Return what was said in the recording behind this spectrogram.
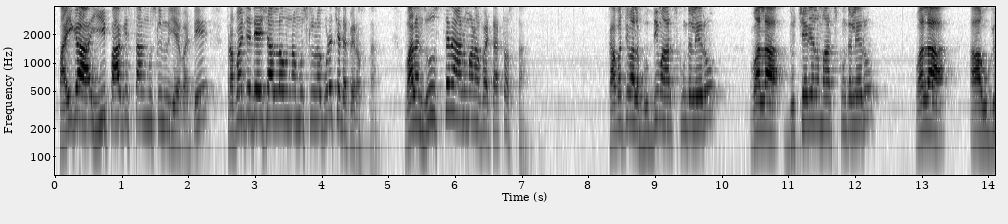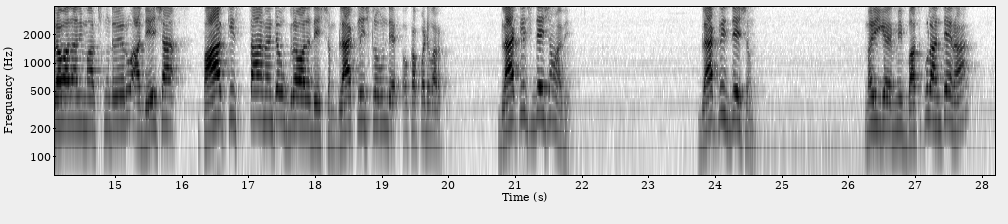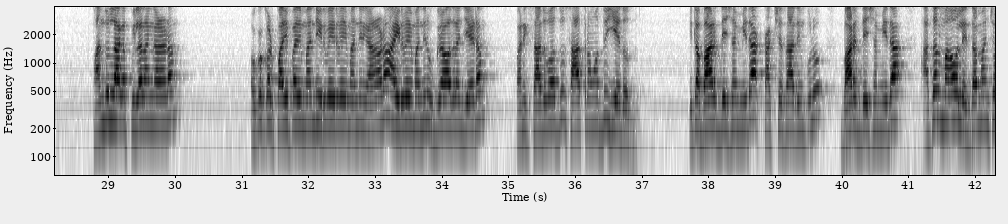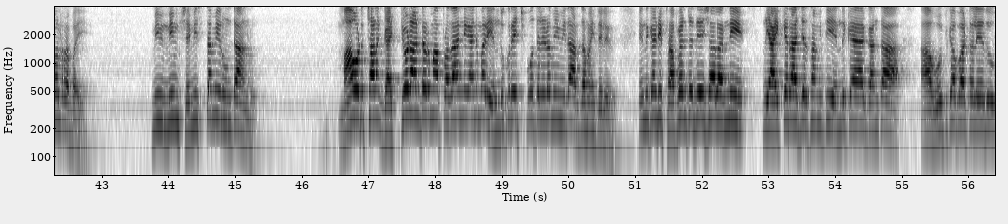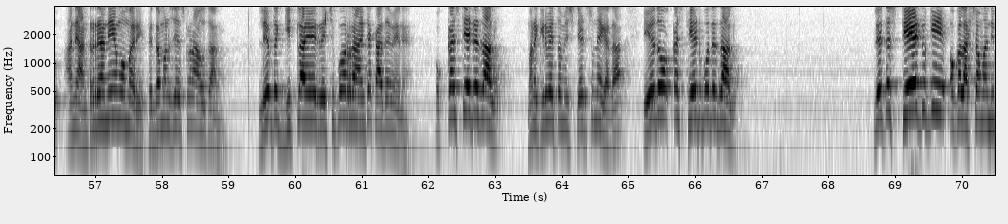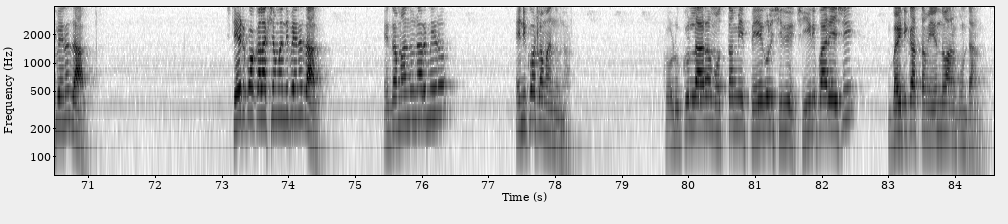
పైగా ఈ పాకిస్తాన్ ముస్లింలు చేయబట్టి ప్రపంచ దేశాల్లో ఉన్న ముస్లింలకు కూడా చెడ్డ పేరు వస్తాను వాళ్ళని చూస్తేనే అనుమానం పెట్టట్టు వస్తాను కాబట్టి వాళ్ళ బుద్ధి మార్చుకుంటలేరు వాళ్ళ దుశ్చర్యలు మార్చుకుంటలేరు వాళ్ళ ఆ ఉగ్రవాదాన్ని మార్చుకుంటలేరు. ఆ దేశ పాకిస్తాన్ అంటే ఉగ్రవాద దేశం బ్లాక్ లిస్ట్లో ఉండే ఒకప్పటి వరకు. బ్లాక్ లిస్ట్ దేశం అది. బ్లాక్ లిస్ట్ దేశం. మరి ఇక మీ బతుకులు అంతేనా? పందుల్లాగా పిల్లలను కనడం ఒక్కొక్కడు పది పది మంది ఇరవై ఇరవై మందిని కనడం ఆ ఇరవై మందిని ఉగ్రవాదులను చేయడం వానికి చదవద్దు సాత్రం వద్దు ఏదొద్దు ఇట్లా భారతదేశం మీద కక్ష సాధింపులు భారతదేశం మీద అసలు మా వాళ్ళు ఎంత మంచోళ్ళురా భయ్? మేము మేము క్షమిస్తే మీరు ఉంటాను మావాడు చాలా గట్టివాడు అంటారు మా ప్రధాని కానీ మరి ఎందుకు రెచ్చిపోతలేడో మేము మీద అర్థమైతే లేదు. ఎందుకంటే ఈ ప్రపంచ దేశాలన్నీ ఈ ఐక్యరాజ్య సమితి ఎందుక గంత ఓపిక పట్టలేదు అని అంటారనేమో మరి. పెద్ద మనసు చేసుకొని అవుతాను లేకపోతే గిట్లా రెచ్చిపోర్రా అంటే కథమేనే ఒక్క స్టేటే చాలు. మనకి ఇరవై తొమ్మిది స్టేట్స్ ఉన్నాయి కదా. ఏదో ఒక్క స్టేట్ పోతే చాలు. లేకపోతే స్టేటుకి ఒక లక్ష మంది పైన చాలు. స్టేట్కి ఒక లక్ష మంది పైన చాలు. ఎంతమంది ఉన్నారు మీరు? ఎన్ని కోట్ల మంది ఉన్నారు? కొడుకుల్లారా మొత్తం మీ పేగులు చీరి చీరిపారేసి బయటికి వస్తాం ఏందో అనుకుంటాను.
